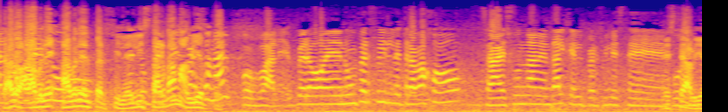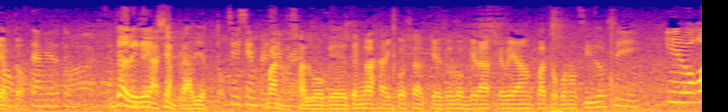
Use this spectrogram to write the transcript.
claro, abre, tu- abre el perfil, en el Instagram perfil abierto. personal, pues vale, pero en un perfil de trabajo, o sea, es fundamental que el perfil esté, Esté público, abierto. esté abierto. Yo diría siempre abierto. Sí, siempre, Bueno, siempre. salvo que tengas ahí cosas que solo quieras que vean cuatro conocidos. Sí. Y luego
